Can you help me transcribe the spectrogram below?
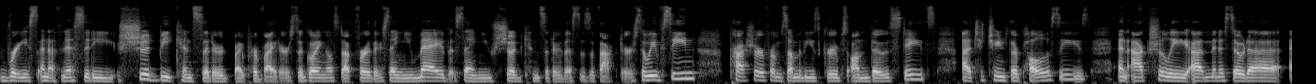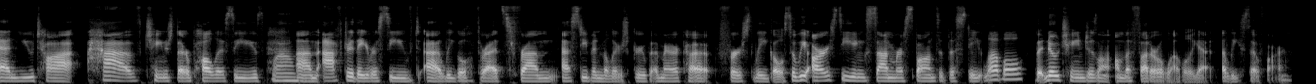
race and ethnicity should be considered by providers. So going a step further, saying you may, but saying you should consider this as a factor. So we've seen pressure from some of these groups on those states uh, to change their policies. And actually, uh, Minnesota and Utah have changed their policies wow. um, after they received uh, legal threats from uh, Stephen Miller's group, America First Legal. So we are seeing some response at the state level, but no changes on, on the federal level yet, at least so far.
